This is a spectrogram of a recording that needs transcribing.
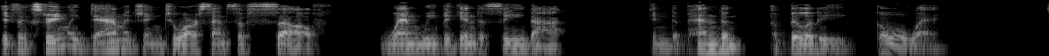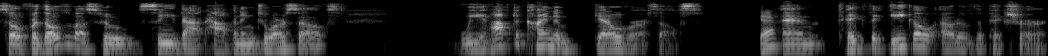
it's extremely damaging to our sense of self when we begin to see that independent ability go away. So, for those of us who see that happening to ourselves, we have to kind of get over ourselves. Yeah. And take the ego out of the picture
